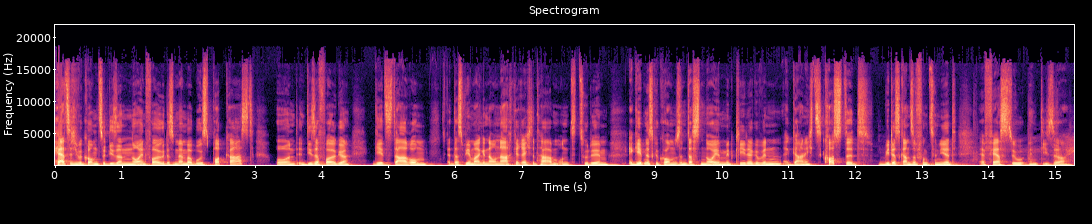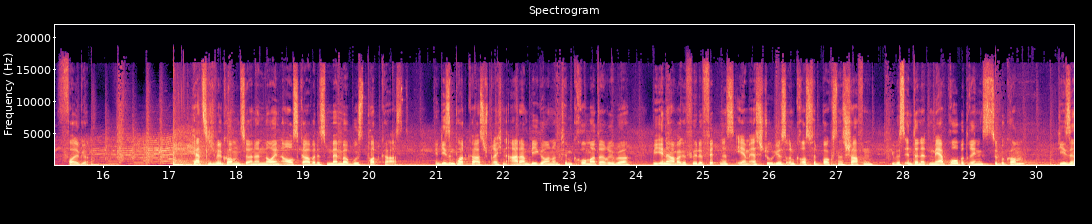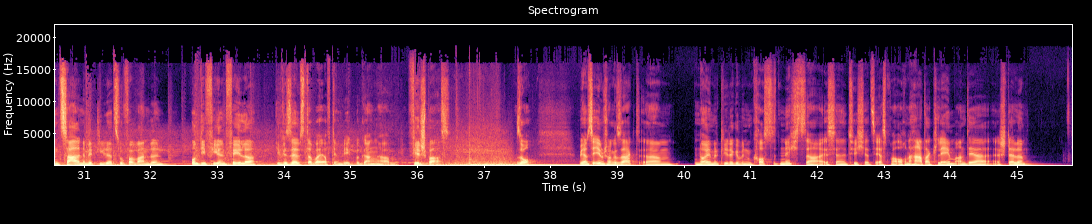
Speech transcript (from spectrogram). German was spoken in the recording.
Herzlich willkommen zu dieser neuen Folge des Member Boost Podcast. Und in dieser Folge geht es darum, dass wir mal genau nachgerechnet haben und zu dem Ergebnis gekommen sind, dass neue Mitglieder gewinnen gar nichts kostet. Wie das Ganze funktioniert, erfährst du in dieser Folge. Herzlich willkommen zu einer neuen Ausgabe des Member Boost Podcast. In diesem Podcast sprechen Adam Bigon und Tim Kromat darüber, wie inhabergeführte Fitness-, EMS-Studios und CrossFit-Boxen es schaffen, übers Internet mehr Probetrainings zu bekommen, diese in zahlende Mitglieder zu verwandeln und die vielen Fehler, die wir selbst dabei auf dem Weg begangen haben. Viel Spaß! So, wir haben es ja eben schon gesagt, ähm, neue Mitglieder gewinnen kostet nichts. Da ist ja natürlich jetzt erstmal auch ein harter Claim an der Stelle.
